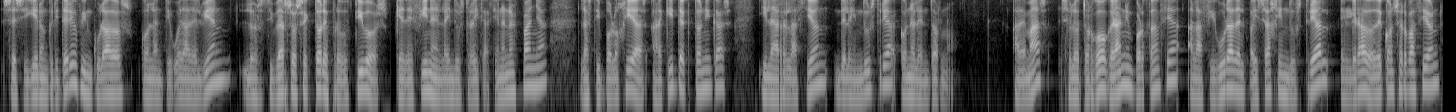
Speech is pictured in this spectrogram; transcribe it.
se siguieron criterios vinculados con la antigüedad del bien, los diversos sectores productivos que definen la industrialización en España, las tipologías arquitectónicas y la relación de la industria con el entorno. Además, se le otorgó gran importancia a la figura del paisaje industrial, el grado de conservación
